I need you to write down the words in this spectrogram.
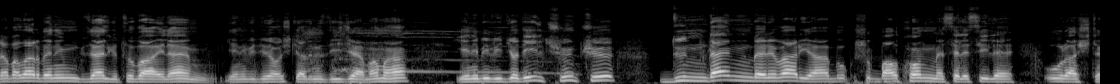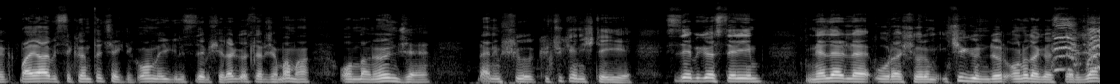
Merhabalar benim güzel YouTube ailem. Yeni videoya hoş geldiniz diyeceğim ama yeni bir video değil çünkü dünden beri var ya bu şu balkon meselesiyle uğraştık. Bayağı bir sıkıntı çektik. Onunla ilgili size bir şeyler göstereceğim ama ondan önce benim şu küçük enişteyi size bir göstereyim. Nelerle uğraşıyorum iki gündür onu da göstereceğim.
